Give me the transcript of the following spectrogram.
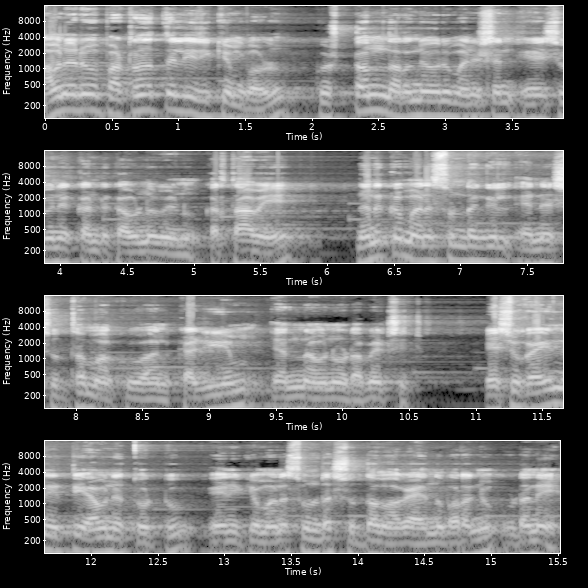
അവനൊരു പട്ടണത്തിൽ ഇരിക്കുമ്പോൾ കുഷ്ഠം നിറഞ്ഞ ഒരു മനുഷ്യൻ യേശുവിനെ കണ്ട് കവിണ്ണു വീണു. കർത്താവെ നിനക്ക് മനസ്സുണ്ടെങ്കിൽ എന്നെ ശുദ്ധമാക്കുവാൻ കഴിയും എന്ന് അവനോട് അപേക്ഷിച്ചു. യേശു കൈ നീട്ടി അവനെ തൊട്ടു. എനിക്ക് മനസ്സുണ്ട് ശുദ്ധമാക എന്ന് പറഞ്ഞു. ഉടനെ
